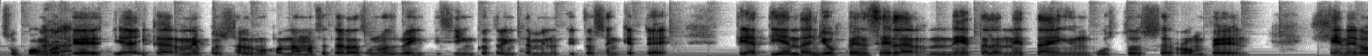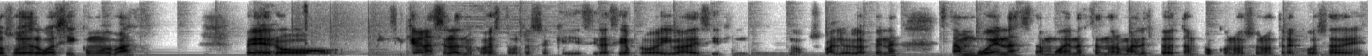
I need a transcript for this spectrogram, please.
Supongo que si hay carne, pues a lo mejor nada más se tardas unos 25, 30 minutitos en que te, te atiendan. Yo pensé la neta, la neta, en gustos se rompen géneros o algo así, ¿cómo va? Pero sí que van a ser las mejores tortas, o sea que si las iba a probar iba a decir, no, pues valió la pena. Están buenas, están buenas, están normales, pero tampoco no son otra cosa de,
